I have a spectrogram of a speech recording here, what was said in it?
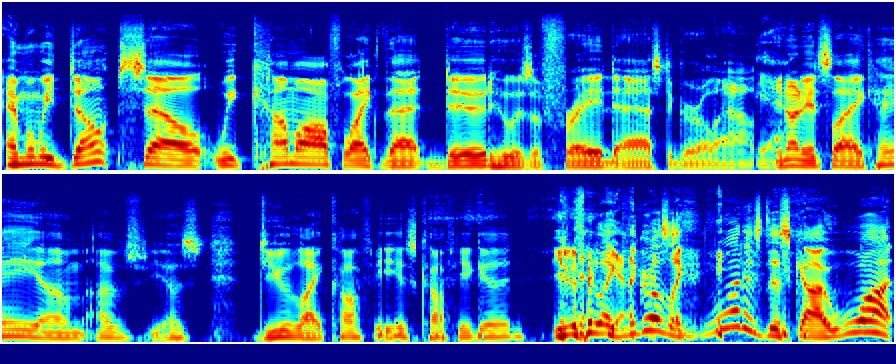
And when we don't sell, we come off like that dude who is afraid to ask the girl out. Yeah. You know what I mean? It's like, hey, um, I was, I was do you like coffee? Is coffee good? You know, they're like, Yeah. the girl's like, what does this guy want?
